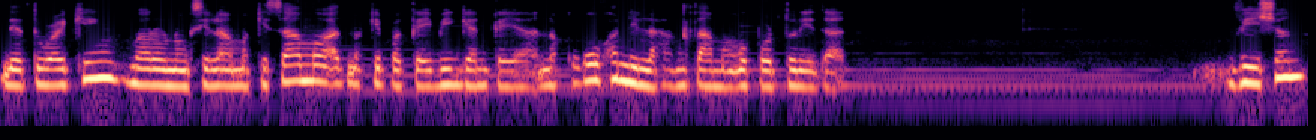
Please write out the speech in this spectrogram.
Networking, marunong silang makisama at makipagkaibigan kaya nakukuha nila ang tamang oportunidad. Vision,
